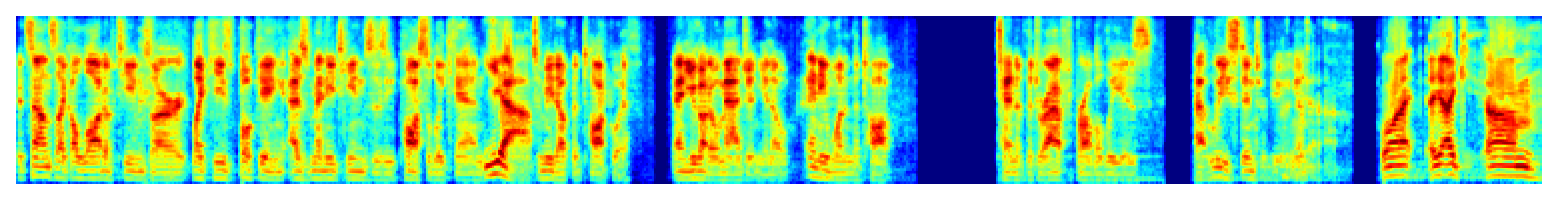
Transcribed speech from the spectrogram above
It sounds like a lot of teams are like he's booking as many teams as he possibly can Yeah, to meet up and talk with. And you got to imagine, you know, anyone in the top ten of the draft probably is at least interviewing him. Yeah. Well, I, I, I, um,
